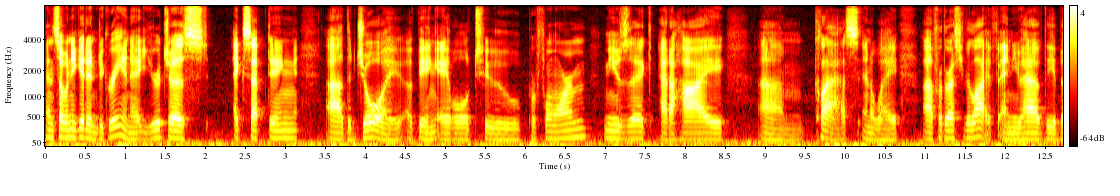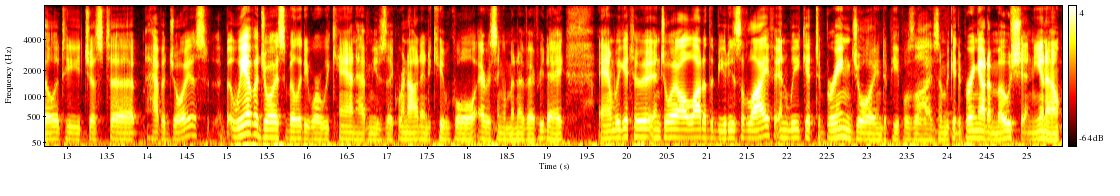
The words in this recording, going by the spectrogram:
and so when you get a degree in it, you're just accepting uh, the joy of being able to perform music at a high um, class in a way uh, for the rest of your life, and you have the ability just to have a joyous. But we have a joyous ability where we can have music. We're not in a cubicle every single minute of every day, and we get to enjoy a lot of the beauties of life, and we get to bring joy into people's lives, and we get to bring out emotion. You know,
